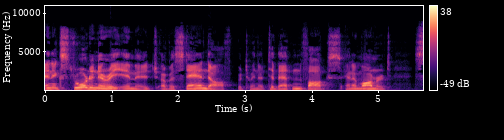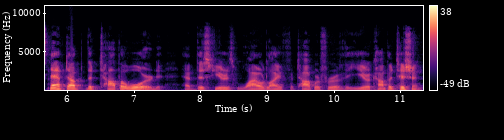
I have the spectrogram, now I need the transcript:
An extraordinary image of a standoff between a Tibetan fox and a marmot snapped up the top award at this year's Wildlife Photographer of the Year competition.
